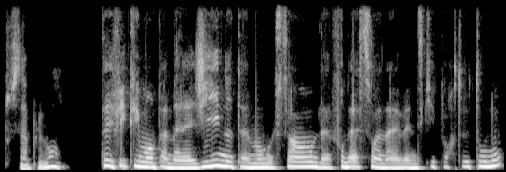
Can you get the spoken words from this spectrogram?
tout simplement. Tu as effectivement pas mal agi, notamment au sein de la fondation Anna Evans qui porte ton nom.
